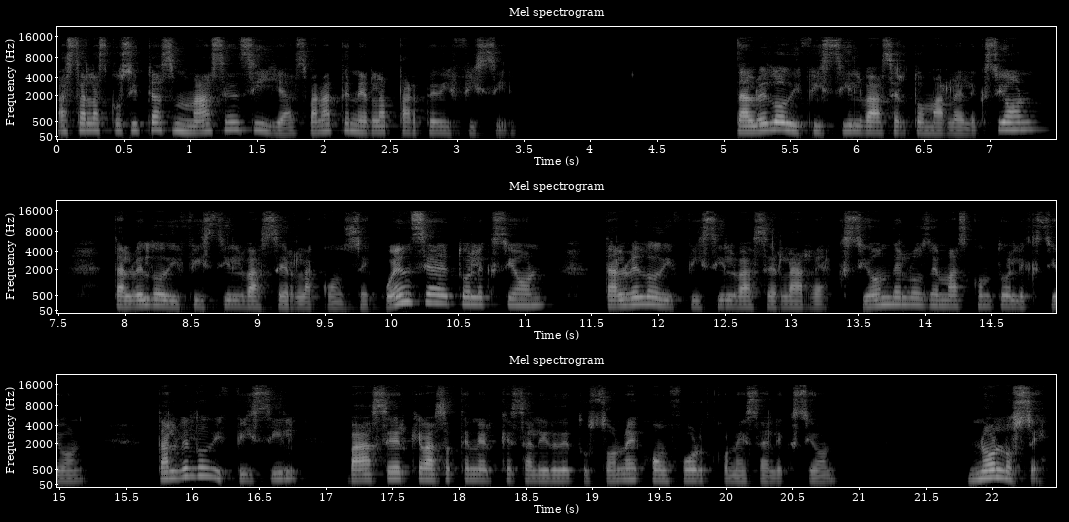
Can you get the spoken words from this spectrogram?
Hasta las cositas más sencillas van a tener la parte difícil. Tal vez lo difícil va a ser tomar la elección, tal vez lo difícil va a ser la consecuencia de tu elección, tal vez lo difícil va a ser la reacción de los demás con tu elección, tal vez lo difícil va a ser que vas a tener que salir de tu zona de confort con esa elección. No lo sé.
